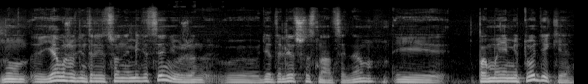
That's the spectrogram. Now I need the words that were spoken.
Ну, я уже в нетрадиционной медицине уже э, где-то лет 16, да, и по моей методике,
